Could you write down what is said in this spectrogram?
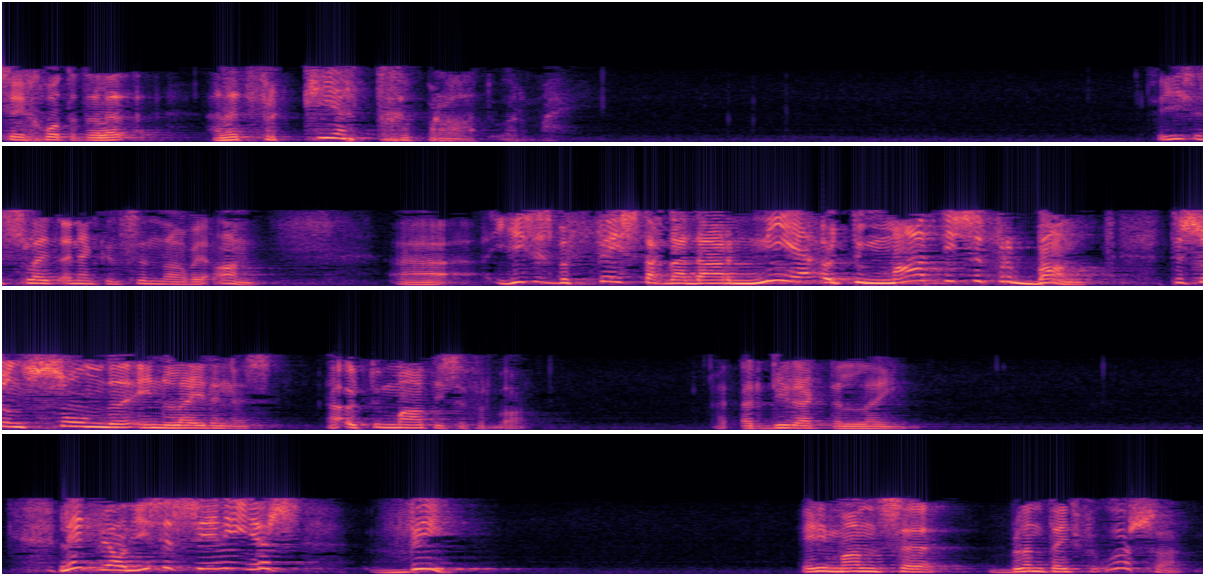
sê God dat hulle hulle het verkeerd gepraat oor my. So Jesus sluit eintlik 'n sin daarbey aan. Uh Jesus bevestig dat daar nie 'n outomatiese verband tussen sonde en lyding is. 'n Outomatiese verband. 'n Direkte lyn. Let wel, Jesus sê nie eers wie het die man se blindheid veroorsaak nie.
